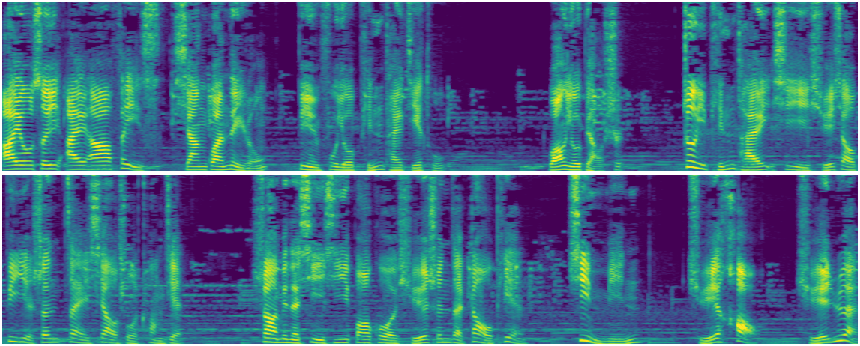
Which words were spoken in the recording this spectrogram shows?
IOC-IR-Face 相关内容，并附有平台截图。网友表示。这一平台系学校毕业生在校所创建，上面的信息包括学生的照片、姓名、学号、学院、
